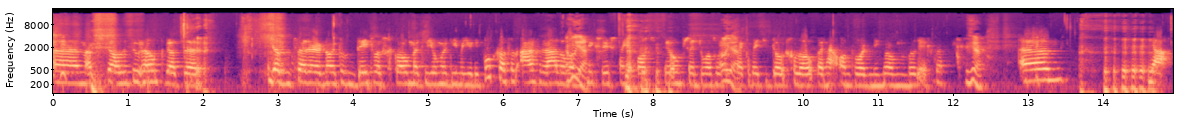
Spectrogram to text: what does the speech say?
Eh, maar ik vertelde toen ook dat, eh, dat het verder nooit op een date was gekomen met de jongen die me jullie podcast had aangeraden. Omdat Oh ja. ik niks wist van Japanse films. En toen was het Oh ja. een beetje doodgelopen en hij antwoordde niet meer op mijn berichten. Ja. Ehm, ja,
